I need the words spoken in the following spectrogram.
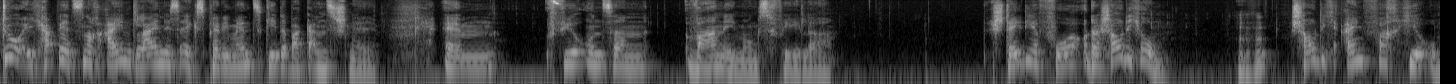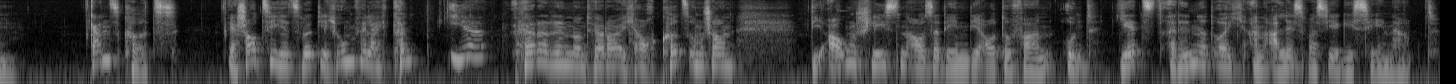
Du, ich habe jetzt noch ein kleines Experiment, es geht aber ganz schnell. Ähm, für unseren Wahrnehmungsfehler. Stell dir vor, oder schau dich um. Schau dich einfach hier um. Ganz kurz. Er schaut sich jetzt wirklich um. Vielleicht könnt ihr Hörerinnen und Hörer euch auch kurz umschauen. Die Augen schließen, außer denen, die Auto fahren. Und jetzt erinnert euch an alles, was ihr gesehen habt.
